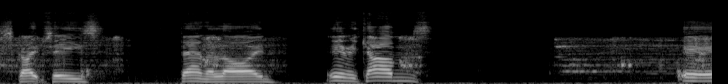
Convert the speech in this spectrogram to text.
Scrapes these down the line. Here he comes. It's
